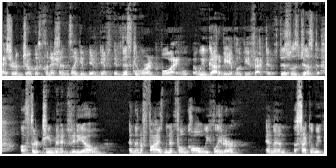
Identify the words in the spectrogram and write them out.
I sort of joke with clinicians, like, if, if, if this can work, boy, we've got to be able to be effective. This was just a 13 minute video and then a five minute phone call a week later and then a second week,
